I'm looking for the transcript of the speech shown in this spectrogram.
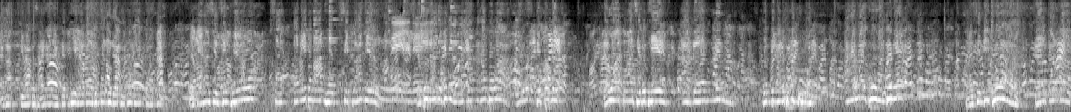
นะครับที่มาประสานงานอย่างเต็มที่แล้วก็ทุกท่านที่เดินทางเข้ามาก่อนกันวันนี้ห้าสิบสิบเพลสองตอนนี้ประมาณ 60 ล้านวิวเดี๋ยวเพื่อนนะเดี๋ยวเพิ่งหลังนะครับนะครับ เพราะว่าเราติดตัวเองเดี๋ยวรอประมาณสิบนาทีอ่าเดินเล่นคนเป็นกันทุกท่านทุกคนอ่าให้ไหว้ครูหวานช่วง นี้แต่สิทธิโชคเจอกันกับ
